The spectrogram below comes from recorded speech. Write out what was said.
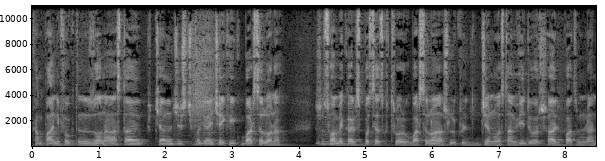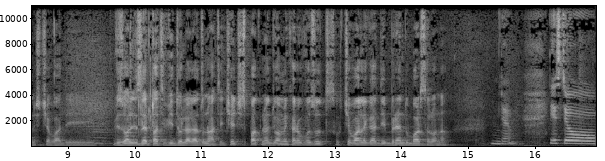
campanii făcute în zona asta, challenge ce văd eu aici e că e cu Barcelona. Și mm-hmm. sunt oameni care se postează cu troll cu Barcelona și lucruri de genul ăsta în video și are 4 milioane și ceva de vizualizări, toate videourile alea adunate. Ceea ce sunt 4 milioane de oameni care au văzut ceva legat de brandul Barcelona. Da. Este o...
